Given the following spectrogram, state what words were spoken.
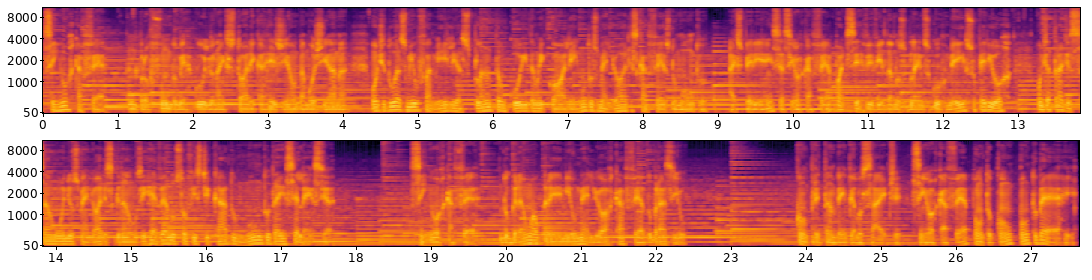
Senhor Café, um profundo mergulho na histórica região da Mogiana, onde duas mil famílias plantam, cuidam e colhem um dos melhores cafés do mundo. A experiência Senhor Café pode ser vivida nos blends gourmet e superior, onde a tradição une os melhores grãos e revela o sofisticado mundo da excelência. Senhor Café, do grão ao creme, o melhor café do Brasil. Compre também pelo site senhorcafé.com.br.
